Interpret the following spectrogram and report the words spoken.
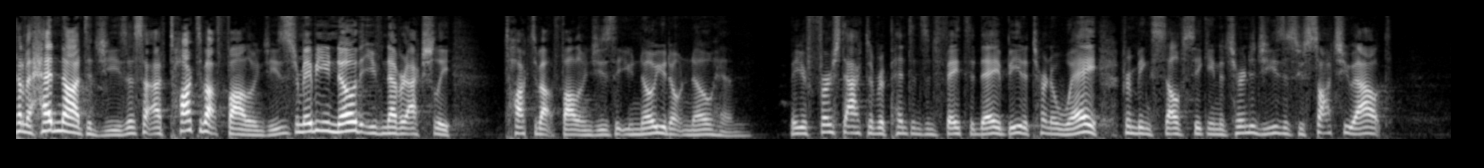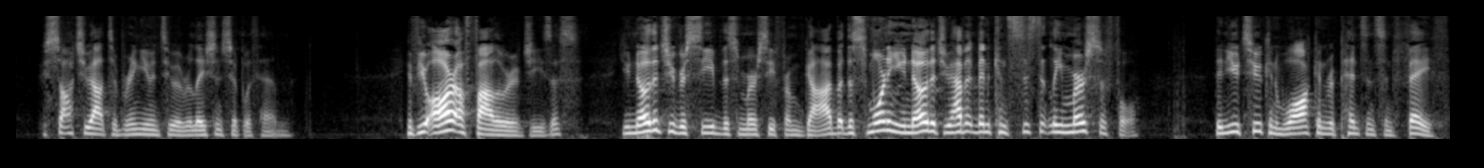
kind of a head nod to Jesus, I've talked about following Jesus, or maybe you know that you've never actually talked about following Jesus, that you know you don't know him. May your first act of repentance and faith today be to turn away from being self seeking, to turn to Jesus who sought you out, who sought you out to bring you into a relationship with him. If you are a follower of Jesus, you know that you've received this mercy from God, but this morning you know that you haven't been consistently merciful then you too can walk in repentance and faith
